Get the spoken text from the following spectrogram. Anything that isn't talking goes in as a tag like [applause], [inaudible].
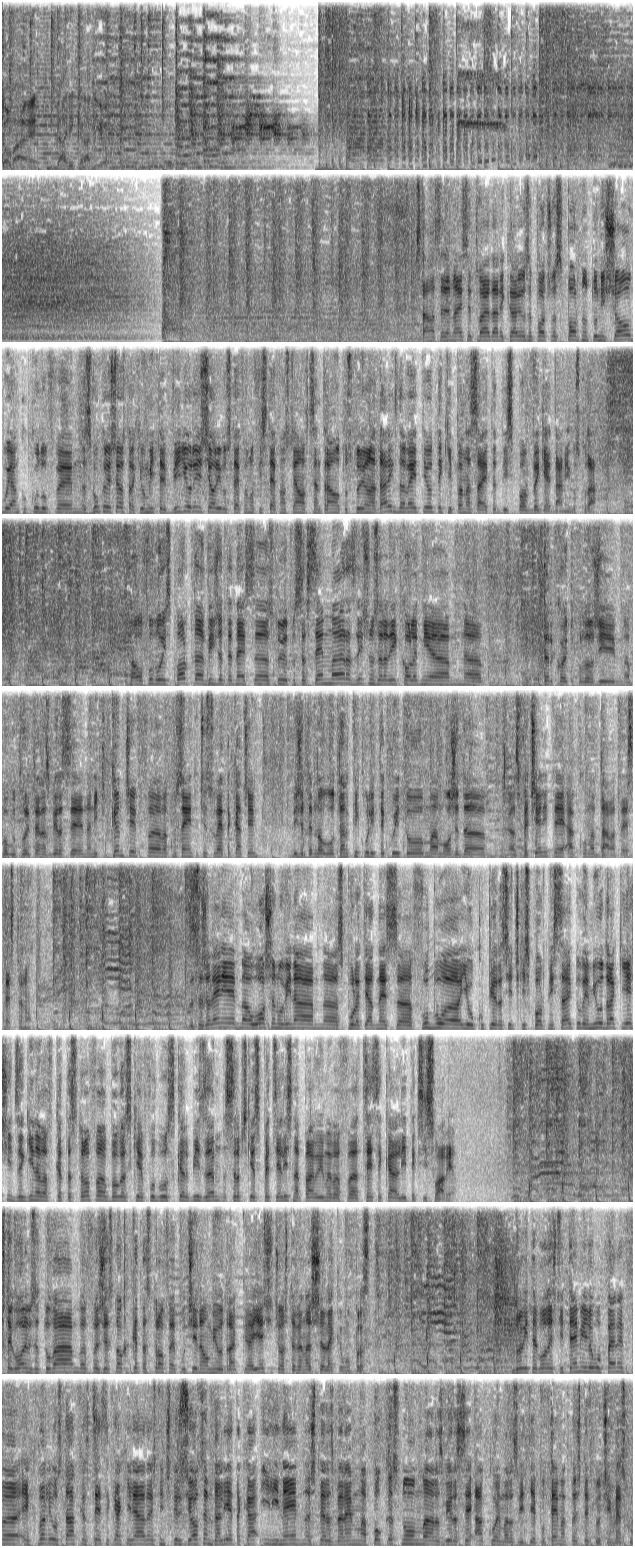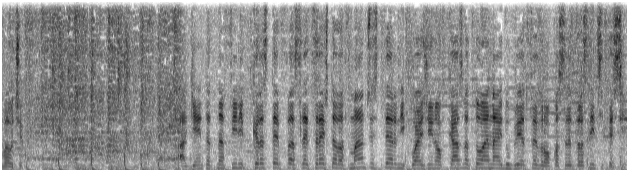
Това е Дарик Радио. Стана 17, това е Дарик Радио, започва спортното ни шоу. Боянко Кудов е звукорежисьор, Страхил Митев видеорежисьор, Иво Стефанов и Стефан Стоянов в централното студио на Дарик. Здравейте от екипа на сайта Диспорт.бг, дами и господа. Много футбол и спорт. Виждате днес студиото съвсем различно заради коледния търг, който продължи благотворите, разбира се, на Ники Кънчев в последните часове, така че виждате много от артикулите, които може да спечелите, ако надавате, естествено. За съжаление, лоша новина сполетя днес футбола и окупира всички спортни сайтове. Милодрак Ешит загина в катастрофа. Българския футбол скърби за сръбския специалист, направил име в ЦСК Литекс и Славия. Ще говорим за това. В жестока катастрофа е починал Милодрак Ешич. Още веднъж лека му пръст. Другите водещи теми Любо Пенев е хвърлил оставка с ЦСК 1948. Дали е така или не, ще разберем по-късно. Разбира се, ако има развитие по темата, ще включим Веско Вълчев. Агентът на Филип Кръстев след среща в Манчестър Николай Жинов казва, той е най-добрият в Европа сред връзниците си.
